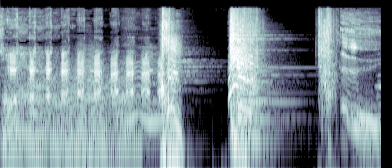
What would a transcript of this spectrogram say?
Yeah.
